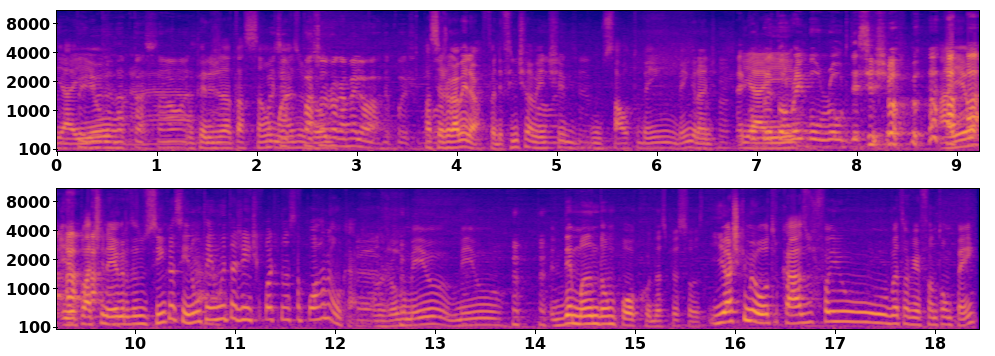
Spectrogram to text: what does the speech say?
e É, aí período eu... de adaptação. Um período de adaptação, Mas mais você o passou jogo. a jogar melhor depois. Passei a jogar melhor. Foi definitivamente Volante. um salto bem, bem grande. Aí E aí, completou o Rainbow Road desse jogo. aí eu, eu platinei o Gran Turismo 5, assim, não tem muita gente que platina essa porra não, cara. É um jogo meio, meio... Ele demanda um pouco das pessoas. E eu acho que meu outro caso foi o Metal Gear Phantom Pain,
